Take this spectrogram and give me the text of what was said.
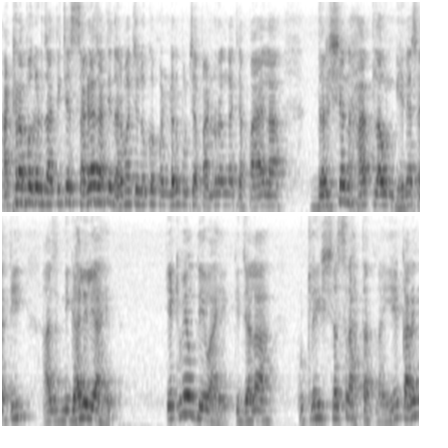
अठरा पगड जातीचे सगळ्या जाती धर्माचे लोक पंढरपूरच्या पांडुरंगाच्या पायाला दर्शन हात लावून घेण्यासाठी आज निघालेले आहेत. एकमेव देव आहे की ज्याला कुठलंही शस्त्र हातात नाहीये. कारण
